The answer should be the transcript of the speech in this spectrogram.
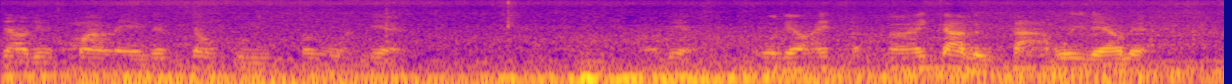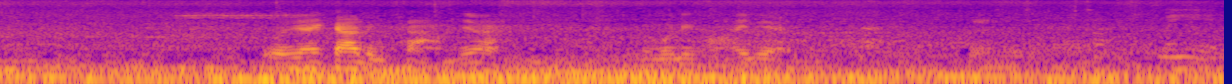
เจ้าเรียกมาแรงนะเจ้าคุณตำรวจเนี่ยเอาเนี่ยตัวเดียวให้ไอ้เก้าหนึ่งสามวันที่แล้วเนี่ยตัวนี้ให้เก้าหนึ่งสามใช่ป่ะแล้ววันนี้เขาให้เนี่ยไม่เห็น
